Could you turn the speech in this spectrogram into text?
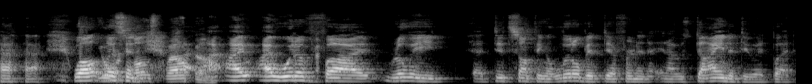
well, You're listen, most welcome. I, I, I would have uh, really did something a little bit different, and, and I was dying to do it. But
